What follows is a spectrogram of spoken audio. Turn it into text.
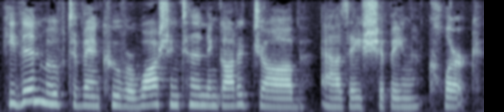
He then moved to Vancouver, Washington, and got a job as a shipping clerk.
